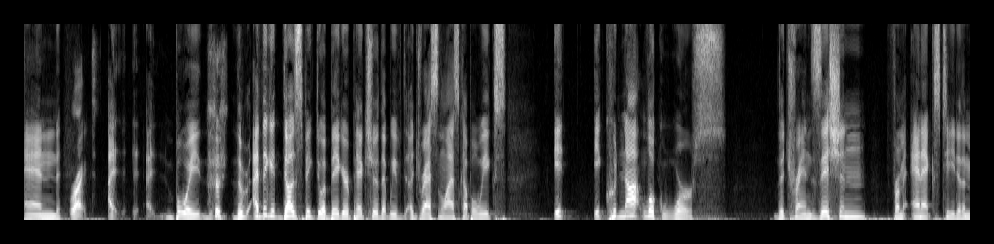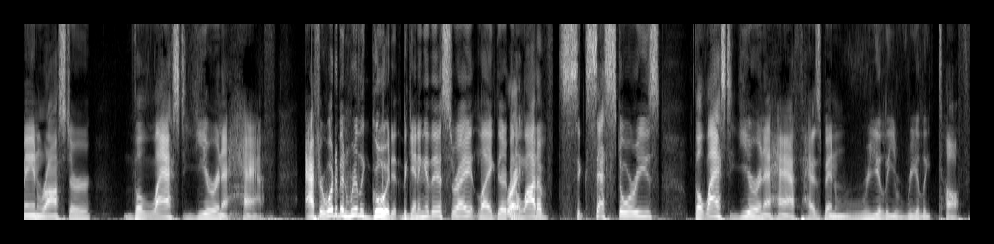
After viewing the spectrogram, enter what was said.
and Right. I, I boy, the, the, I think it does speak to a bigger picture that we've addressed in the last couple weeks. It could not look worse. The transition from NXT to the main roster, the last year and a half, after what had been really good at the beginning of this, right? Like there have been a lot of success stories. The last year and a half has been really, really tough.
